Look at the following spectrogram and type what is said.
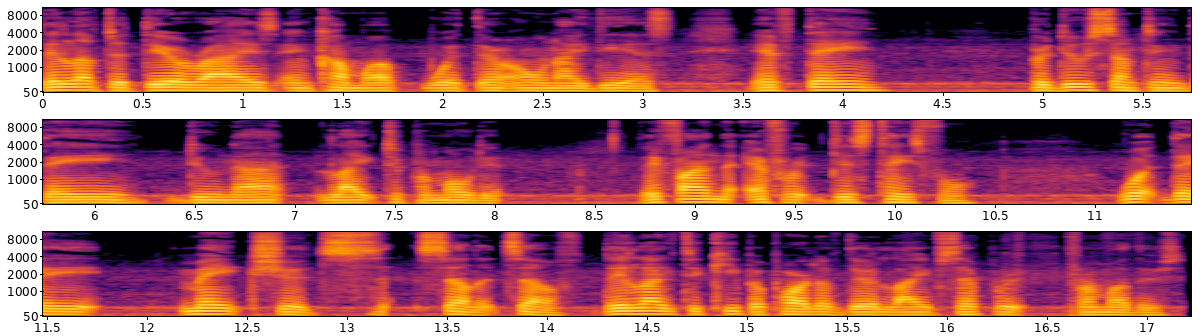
They love to theorize and come up with their own ideas. If they produce something, they do not like to promote it. They find the effort distasteful. What they make should sell itself. They like to keep a part of their life separate from others,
